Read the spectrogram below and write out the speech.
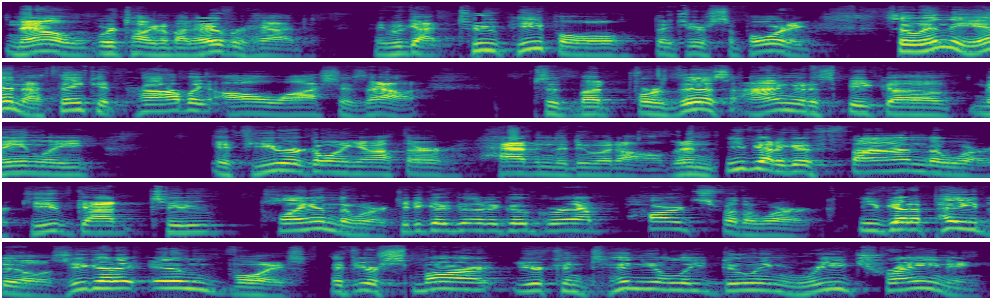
Now we're talking about overhead. We've got two people that you're supporting. So in the end, I think it probably all washes out. So, but for this, I'm going to speak of mainly if you are going out there having to do it all, then you've got to go find the work. You've got to plan the work. You've got to go grab parts for the work. You've got to pay bills. You've got to invoice. If you're smart, you're continually doing retraining.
